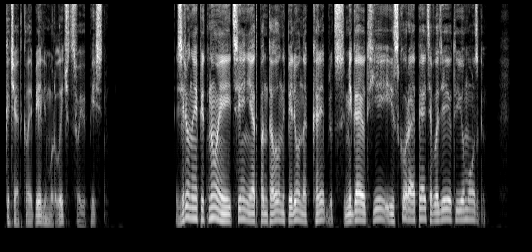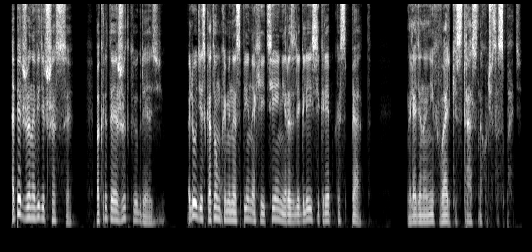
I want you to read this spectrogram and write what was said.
качает колыбель и мурлычет свою песню. Зеленое пятно и тени от панталон и пеленок колеблются, мигают ей и скоро опять овладеют ее мозгом. Опять же она видит шоссе, покрытое жидкой грязью. Люди с котомками на спинах и тени разлеглись и крепко спят. Глядя на них, Варьке страстно хочется спать.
